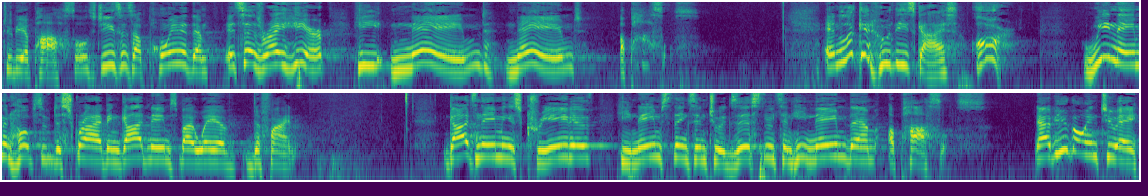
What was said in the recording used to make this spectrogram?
to be apostles. Jesus appointed them. It says right here, he named, named apostles. And look at who these guys are. We name in hopes of describing, God names by way of defining. God's naming is creative. He names things into existence and he named them apostles. Now, if you go into a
